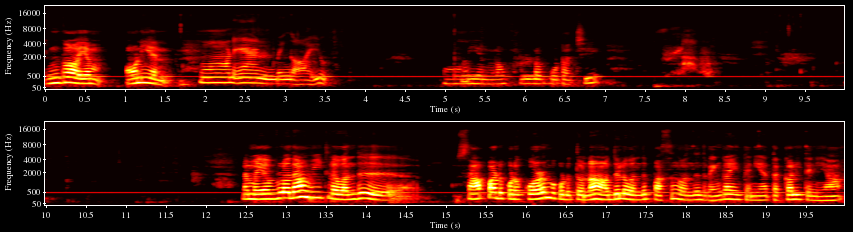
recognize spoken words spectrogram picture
வெங்காயம் ஆனியன் ஆனியன் வெங்காயம். ஆனியன்லாம் ஃபுல்லாக போட்டாச்சு. நம்ம எவ்வளோதான் வீட்டில் வந்து சாப்பாடு கூட குழம்பு கொடுத்தோன்னா அதில் வந்து பசங்க வந்து இந்த வெங்காயம் தனியாக தக்காளி தனியாக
